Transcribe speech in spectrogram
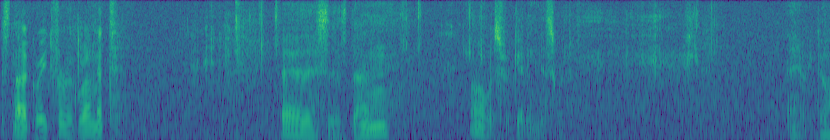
it's not great for a grommet. This is done. Was forgetting this one. There we go.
